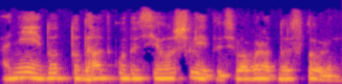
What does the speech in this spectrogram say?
Они идут туда, откуда все ушли, то есть в обратную сторону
